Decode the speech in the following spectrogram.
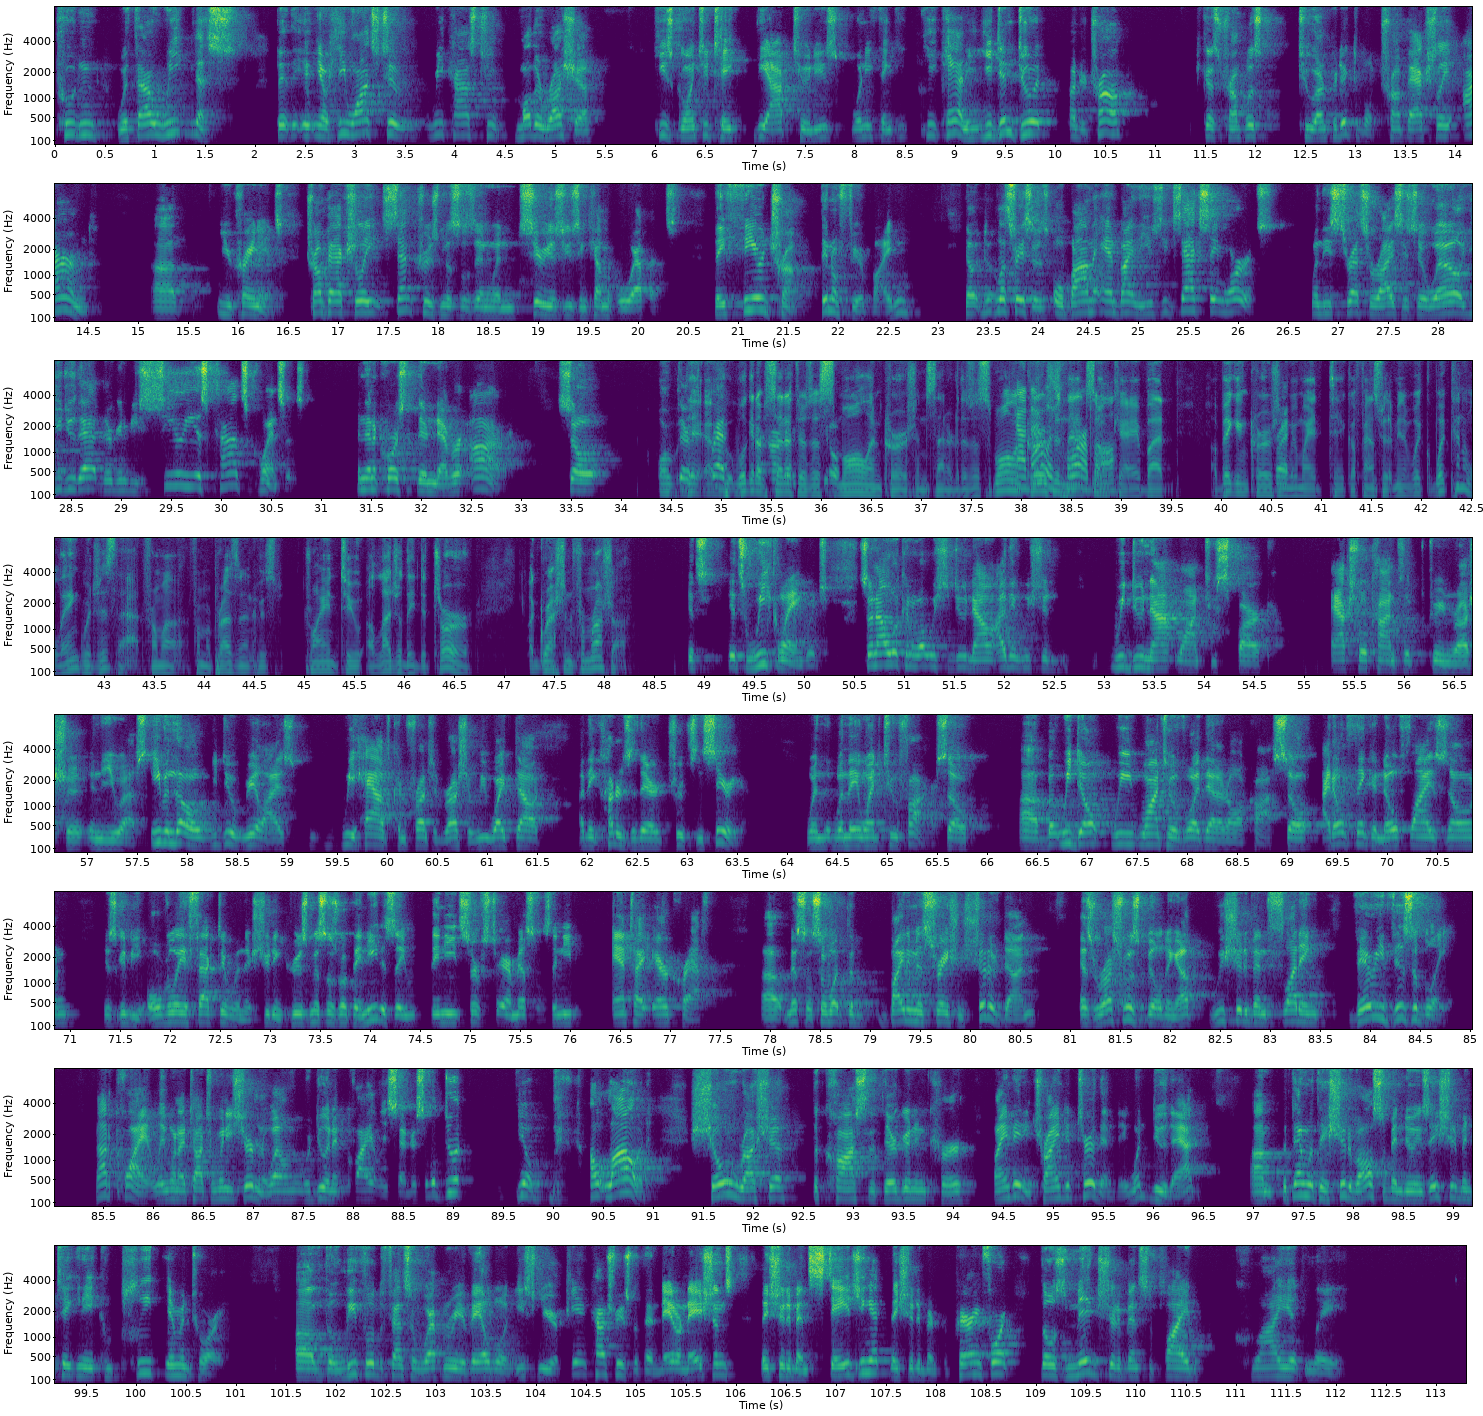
Putin with our weakness you know, he wants to reconstitute Mother Russia. He's going to take the opportunities when he thinks he can. He, he didn't do it under Trump because Trump was too unpredictable. Trump actually armed uh, Ukrainians. Trump actually sent cruise missiles in when Syria is using chemical weapons. They feared Trump. They don't fear Biden. You know, let's face it, it Obama and Biden, they use the exact same words. When these threats arise, they say, well, you do that, there are going to be serious consequences. And then, of course, there never are. So, or they, we'll get upset if there's a small incursion, Senator. There's a small yeah, incursion, that that's okay, but a big incursion, right. we might take offense with. I mean, what, what kind of language is that from a from a president who's trying to allegedly deter aggression from Russia? It's it's weak language. So now, looking at what we should do now, I think we should we do not want to spark actual conflict between Russia and the US. Even though you do realize we have confronted Russia, we wiped out, I think, hundreds of their troops in Syria when, when they went too far. So, uh, but we don't, we want to avoid that at all costs. So I don't think a no fly zone is going to be overly effective when they're shooting cruise missiles. What they need is they, they need surface to air missiles, they need anti aircraft uh, missiles. So, what the Biden administration should have done as Russia was building up, we should have been flooding very visibly not quietly. When I talked to Wendy Sherman, well, we're doing it quietly, Senator. So we'll do it, you know, out loud. Show Russia the cost that they're going to incur by invading. Try and deter them. They wouldn't do that. Um, but then what they should have also been doing is they should have been taking a complete inventory of the lethal defensive weaponry available in Eastern European countries within NATO nations. They should have been staging it. They should have been preparing for it. Those MiGs should have been supplied quietly.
